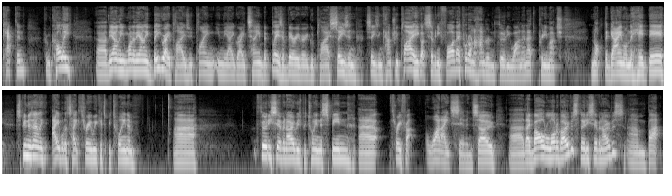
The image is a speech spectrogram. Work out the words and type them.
captain from Collie. Uh, the only one of the only B grade players who's playing in the A grade team, but Blair's a very very good player, seasoned seasoned country player. He got 75. They put on 131, and that's pretty much knocked the game on the head there. Spinner's only able to take three wickets between them. Uh, 37 overs between the spin, uh, three for 187. So uh, they bowled a lot of overs, 37 overs, um, but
